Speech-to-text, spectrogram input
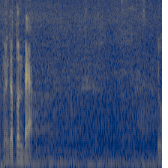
เหมือนกับต้นแบบดู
